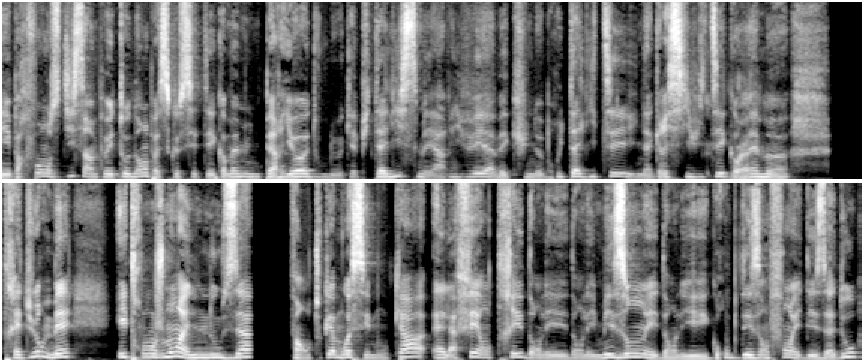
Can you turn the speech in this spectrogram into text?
et parfois, on se dit c'est un peu étonnant parce que c'était quand même une période où le capitalisme est arrivé avec une brutalité, une agressivité quand même euh, très dure. Mais étrangement, elle nous a enfin en tout cas moi c'est mon cas, elle a fait entrer dans les dans les maisons et dans les groupes des enfants et des ados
